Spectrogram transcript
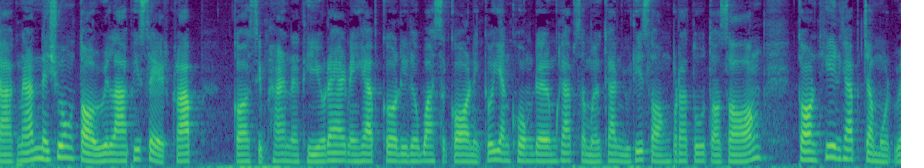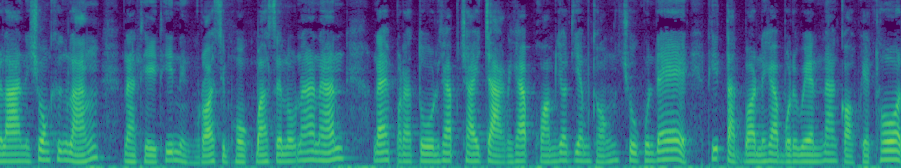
จากนั้นในช่วงต่อเวลาพิเศษครับ ก็ 15 นาทีแรกนะครับก็รีดว่าสกอร์เนี่ยก็ยังคงเดิมครับเสมอกันอยู่ที่ 2 ประตูต่อ 2 ก่อนที่นะครับจะหมดเวลาในช่วงครึ่งหลัง นาทีที่ 116 บาร์เซโลนานั้น ได้ประตูนะครับชัยจากนะครับความยอดเยี่ยมของชูคุนเด้ที่ตัดบอลนะครับบริเวณหน้ากรอบเขตโทษ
